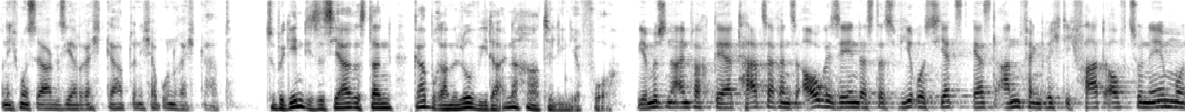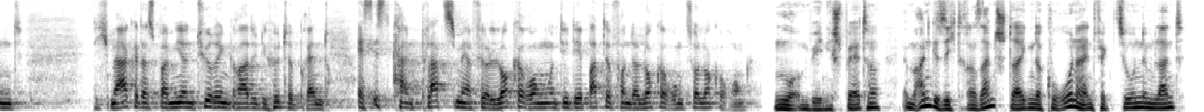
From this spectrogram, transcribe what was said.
Und ich muss sagen, sie hat recht gehabt und ich habe Unrecht gehabt. Zu Beginn dieses Jahres dann gab Ramelow wieder eine harte Linie vor. Wir müssen einfach der Tatsache ins Auge sehen, dass das Virus jetzt erst anfängt, richtig Fahrt aufzunehmen. Und ich merke, dass bei mir in Thüringen gerade die Hütte brennt. Es ist kein Platz mehr für Lockerung und die Debatte von der Lockerung zur Lockerung. Nur um wenig später, im Angesicht rasant steigender Corona-Infektionen im Land,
